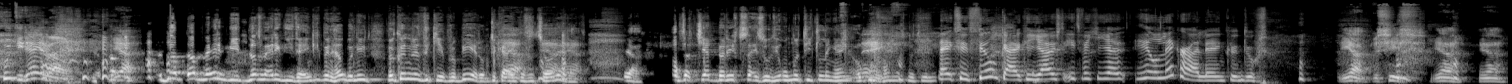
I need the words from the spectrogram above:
Goed idee wel. Ja. Dat, dat, weet ik niet, dat weet ik niet, denk ik. Ik ben heel benieuwd. We kunnen het een keer proberen om te kijken Ja, of het zo ja, werkt. Ja. Of dat chatbericht steeds door die ondertiteling heen. Ook Nee. handig natuurlijk. Nee, ik vind film kijken juist iets wat je heel lekker alleen kunt doen. Ja, precies. Ja, ja.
